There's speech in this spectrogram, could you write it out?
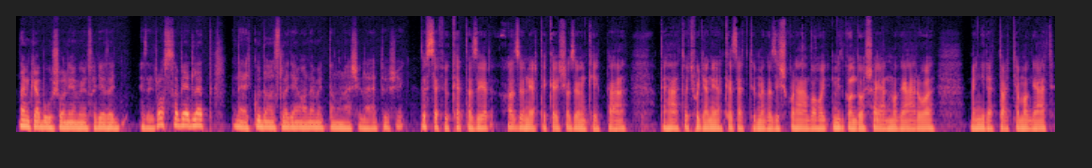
nem kell búsolni amiatt, hogy ez egy, ez egy rosszabb jegylet, ne egy kudarc legyen, hanem egy tanulási lehetőség. Összefügghet azért az önértékelés az önképpel, tehát hogy hogyan érkezett ő meg az iskolába, hogy mit gondol saját magáról, mennyire tartja magát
